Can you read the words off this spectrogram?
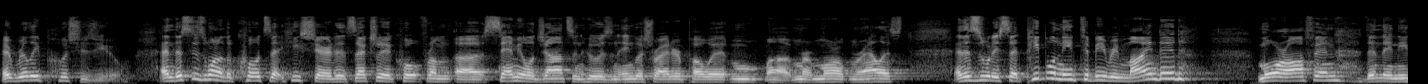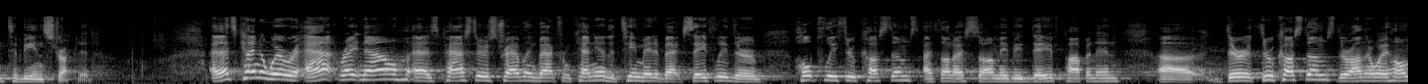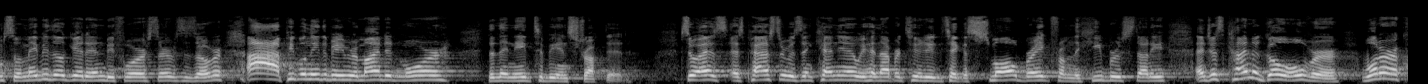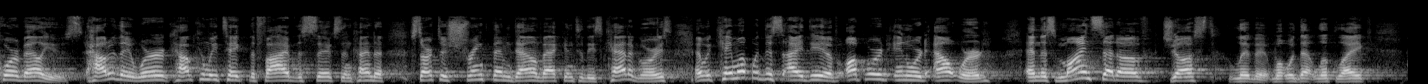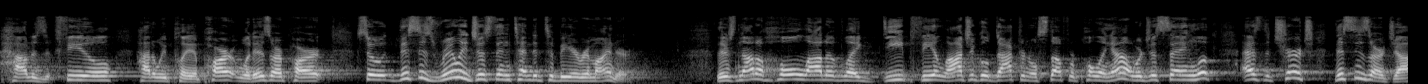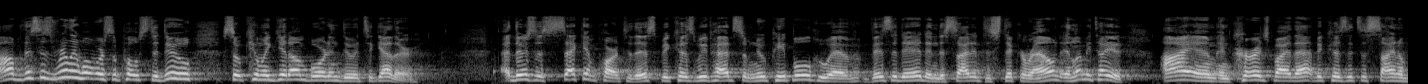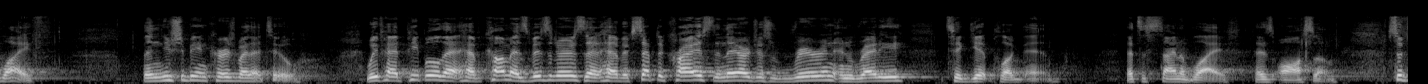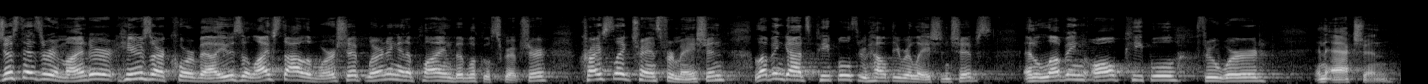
It really pushes you. And this is one of the quotes that he shared. It's actually a quote from uh, Samuel Johnson, who is an English writer, poet, uh, moralist. And this is what he said People need to be reminded more often than they need to be instructed. And that's kind of where we're at right now as pastors traveling back from Kenya. The team made it back safely. They're hopefully through customs. I thought I saw maybe Dave popping in. Uh, they're through customs. They're on their way home. So maybe they'll get in before service is over. Ah, people need to be reminded more than they need to be instructed. So as, as pastor was in Kenya, we had an opportunity to take a small break from the Hebrew study and just kind of go over what are our core values? How do they work? How can we take the five, the six, and kind of start to shrink them down back into these categories? And we came up with this idea of upward, inward, outward, and this mindset of just live it. What would that look like? How does it feel? How do we play a part? What is our part? So this is really just intended to be a reminder. There's not a whole lot of like deep theological doctrinal stuff we're pulling out. We're just saying, look, as the church, this is our job. This is really what we're supposed to do. So can we get on board and do it together? Uh, there's a second part to this because we've had some new people who have visited and decided to stick around. And let me tell you, I am encouraged by that because it's a sign of life. Then you should be encouraged by that too. We've had people that have come as visitors that have accepted Christ and they are just rearing and ready to get plugged in. That's a sign of life. That is awesome. So, just as a reminder, here's our core values a lifestyle of worship, learning and applying biblical scripture, Christ like transformation, loving God's people through healthy relationships, and loving all people through word and action.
